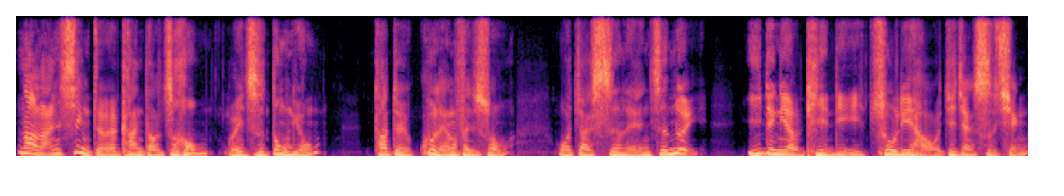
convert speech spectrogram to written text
纳兰性德看到之后为之动容，他对顾良芬说：“我在十年之内一定要替你处理好这件事情。”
